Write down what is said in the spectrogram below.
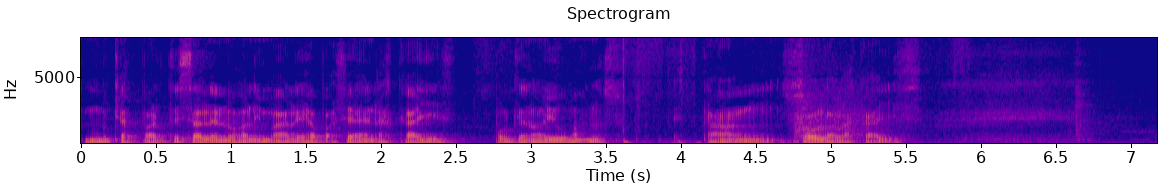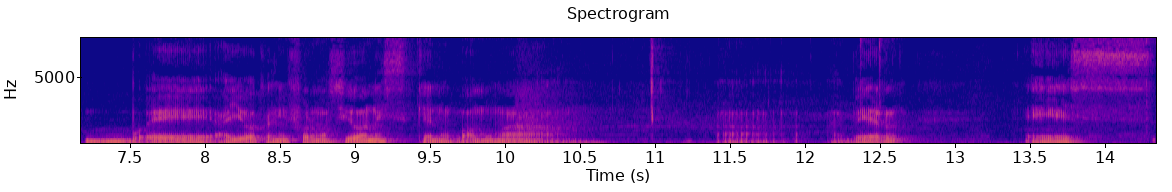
muchas partes salen los animales a pasear en las calles porque no hay humanos, están solas las calles. Eh, hay otras informaciones que nos vamos a, ver. Es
